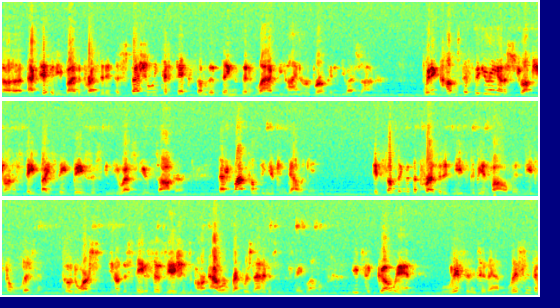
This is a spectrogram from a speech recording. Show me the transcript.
uh, activity by the president, especially to fix some of the things that have lagged behind or are broken in U.S. soccer. When it comes to figuring out a structure on a state-by-state basis in U.S. youth soccer, that's not something you can delegate. It's something that the president needs to be involved in, needs to listen, go to our, you know, the state associations are our representatives at the state level. Needs to go in, listen to them, listen to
